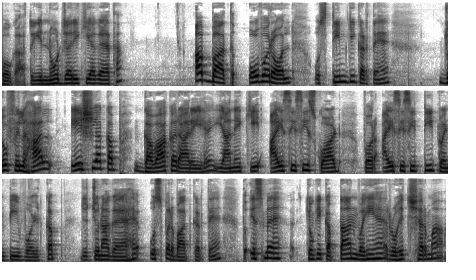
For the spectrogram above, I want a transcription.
होगा। तो ये नोट जारी किया गया था। अब बात ओवरऑल उस टीम की करते हैं, जो फ़िलहाल एशिया कप गवा कर आ रही है, यानी कि ICC squad for ICC T twenty world cup जो चुना गया है, उस पर बात करते हैं। तो इसमें, क्योंकि कप्तान वही हैं, रोहित शर्मा,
